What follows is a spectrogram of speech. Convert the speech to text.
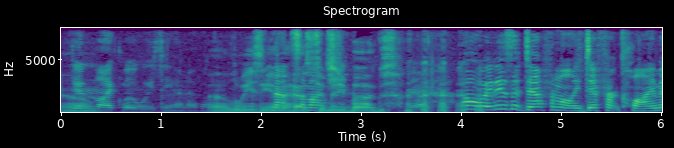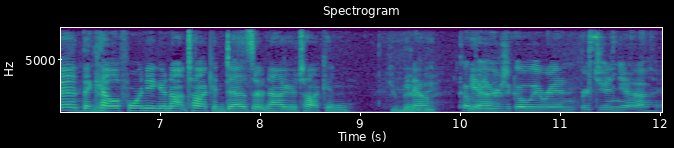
Um, Didn't like Louisiana, though. uh, Louisiana Not so has too many bugs. no. oh, it is a definitely different climate than Yeah. California. You're not talking desert now. You're talking Humidity, A couple Yeah. years ago, we were in Virginia,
